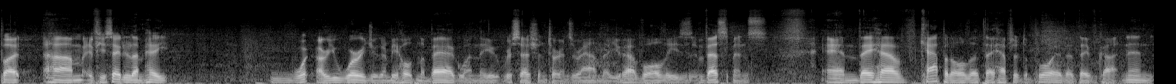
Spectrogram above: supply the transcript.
But um, if you say to them, hey, what, are you worried you're going to be holding the bag when the recession turns around? That you have all these investments and they have capital that they have to deploy that they've gotten in,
